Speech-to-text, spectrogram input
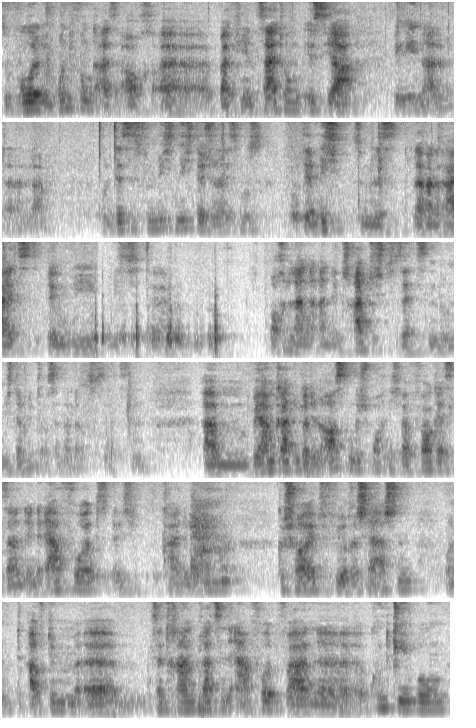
sowohl im Rundfunk als auch äh, bei vielen Zeitungen, ist ja, wir reden alle miteinander. Und das ist für mich nicht der Journalismus, der mich zumindest daran reizt, irgendwie mich äh, wochenlang an den Schreibtisch zu setzen und mich damit auseinanderzusetzen. Ähm, wir haben gerade über den Osten gesprochen. Ich war vorgestern in Erfurt. Ich keine Mühen gescheut für Recherchen. Und auf dem äh, zentralen Platz in Erfurt war eine Kundgebung,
